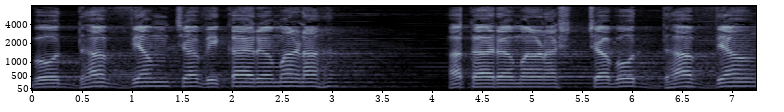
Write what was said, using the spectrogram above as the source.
बोद्धव्यम च विकर्मण। अकर्मणश्च बोद्धव्यम।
